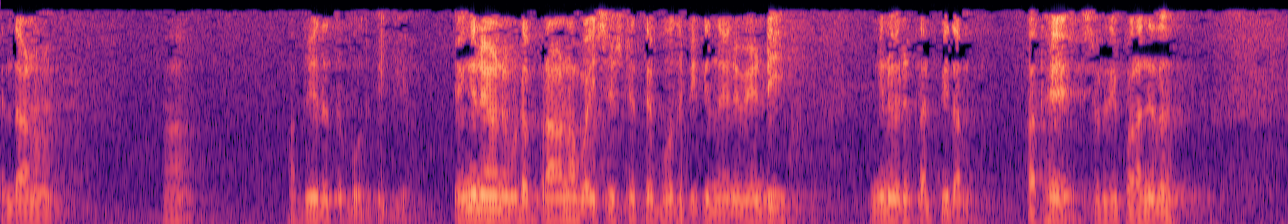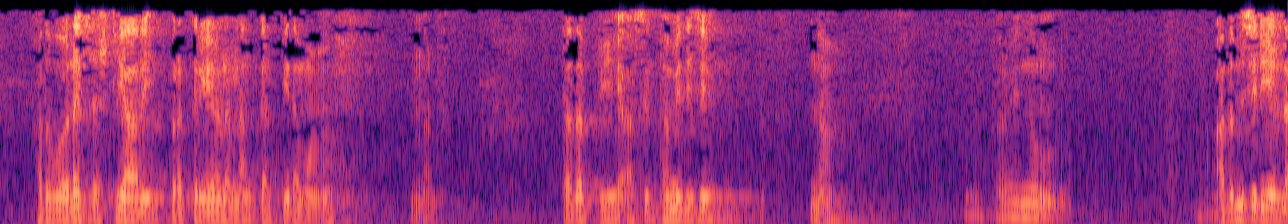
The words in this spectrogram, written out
എന്താണ്? ആ അദ്വൈതത്തെ ബോധിപ്പിക്കുക. എങ്ങനെയാണ് ഇവിടെ പ്രാണവൈശിഷ്ട്യത്തെ ബോധിപ്പിക്കുന്നതിന് വേണ്ടി ഇങ്ങനെ ഒരു കല്പിതം കഥയെ ശ്രുതി പറഞ്ഞത്? അതുപോലെ സൃഷ്ടിയാദി പ്രക്രിയകളെല്ലാം കല്പിതമാണ് എന്നാണ്. തദപ്പി അസിദ്ധമിതി പറയുന്നു അതും ശരിയല്ല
